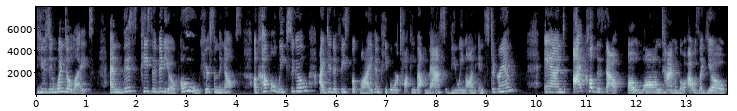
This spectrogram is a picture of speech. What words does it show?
using window light. And this piece of video, oh, here's something else. A couple weeks ago, I did a Facebook Live and people were talking about mass viewing on Instagram. And I called this out a long time ago. I was like, yo,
